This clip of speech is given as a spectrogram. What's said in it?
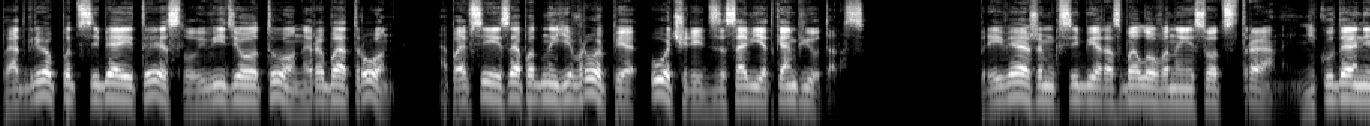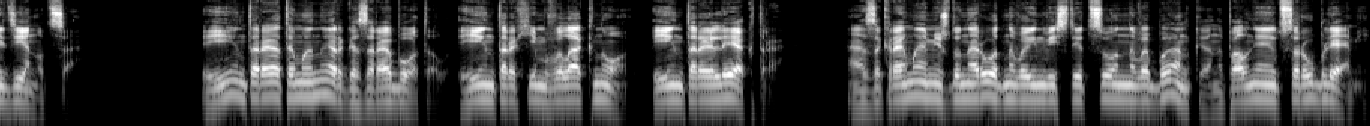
Подгреб под себя и Теслу, и Видеотон, и Роботрон, а по всей Западной Европе очередь за Совет Компьютерс. Привяжем к себе разбалованные соцстраны, никуда не денутся. И Интератомэнерго заработал, и Интерхимволокно, и Интерэлектро. А закрома Международного инвестиционного банка наполняются рублями,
